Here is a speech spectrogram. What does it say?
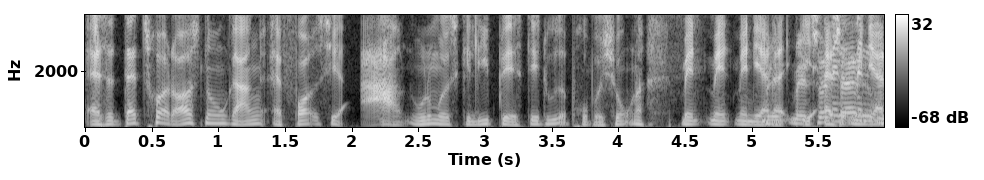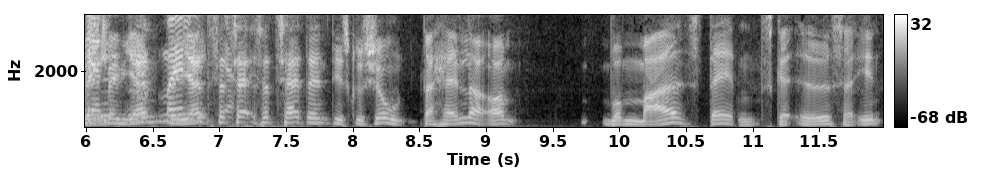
Altså, der tror jeg da også nogle gange, at folk siger, ah, nu er det måske lige blæst lidt ud af proportioner, men, men, men jeg men, men, så, altså, men, jeg, men, men, Jan, men Jan, så, tag, så tag den diskussion, der handler om, hvor meget staten skal æde sig ind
